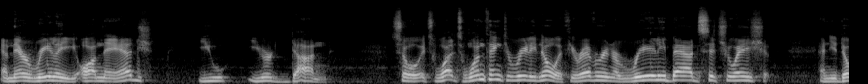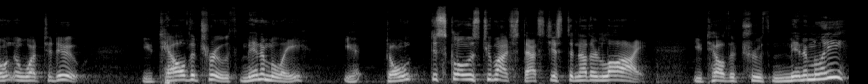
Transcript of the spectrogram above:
and they're really on the edge, you, you're done. So it's, it's one thing to really know if you're ever in a really bad situation, and you don't know what to do. You tell the truth minimally. You don't disclose too much. That's just another lie. You tell the truth minimally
